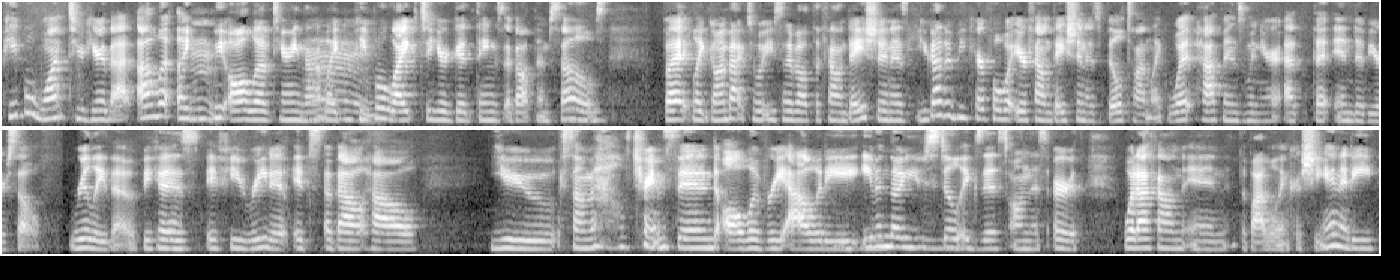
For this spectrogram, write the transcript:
people want to hear that. I lo- like Mm. we all loved hearing that. Mm. like people like to hear good things about themselves. But like going back to what you said about the foundation is you got to be careful what your foundation is built on. Like what happens when you're at the end of yourself really though? Because if you read it it's about how you somehow transcend all of reality even though you still exist on this earth. What i found in the bible and christianity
